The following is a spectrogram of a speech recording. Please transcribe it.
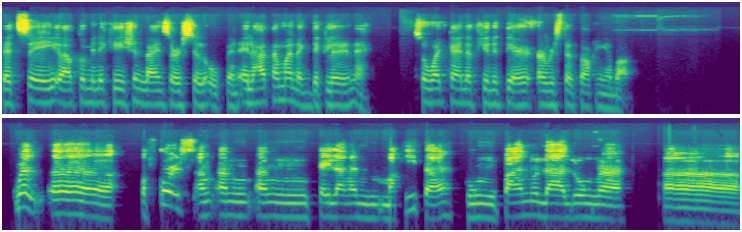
let's say uh, communication lines are still open. Eh lahat naman nag-declare na eh. So what kind of unity are, are we still talking about? Well, uh, of course, ang ang ang kailangan makita kung paano lalong uh, uh,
